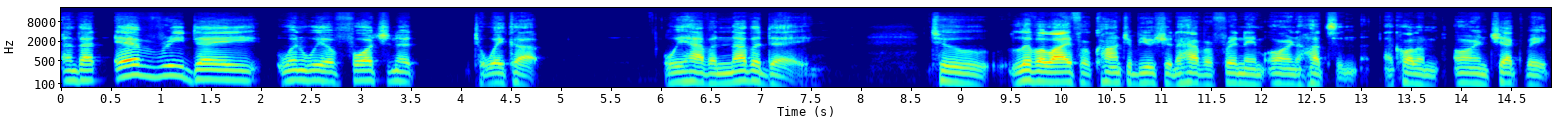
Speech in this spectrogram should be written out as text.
And that every day when we are fortunate to wake up, we have another day to live a life of contribution. I have a friend named Orrin Hudson. I call him Orrin Checkmate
